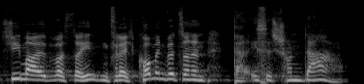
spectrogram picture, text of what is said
sieh mal, was da hinten vielleicht kommen wird, sondern da ist es schon da.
